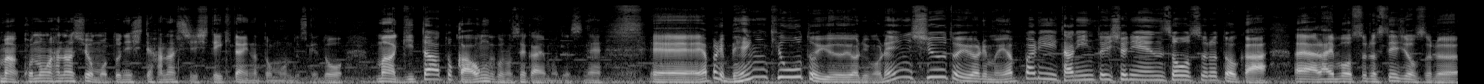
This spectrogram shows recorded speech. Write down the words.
まあこの話を元にして話していきたいなと思うんですけどまあギターとか音楽の世界もですね、えー、やっぱり勉強というよりも練習というよりもやっぱり他人と一緒に演奏するとか、えー、ライブをするステージをする、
